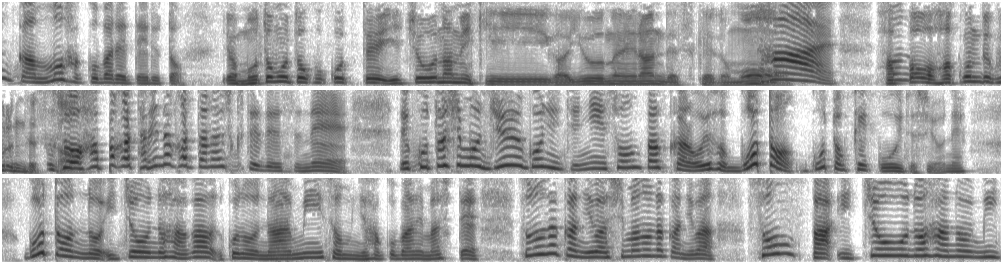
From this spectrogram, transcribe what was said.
年間も運ばれていると。いやもともとここってイチョウ並木が有名なんですけども、はい。葉っぱを運んでくるんですか？そう、葉っぱが足りなかったらしくてですね。で、今年も15日に村泊からおよそ5トン、5トン結構多いですよね。5トンのイチョウの葉がこの波村に運ばれまして、その中には、島の中には、村波イチョウの葉の道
